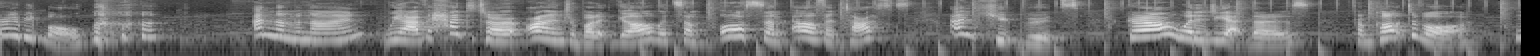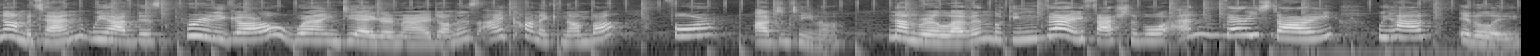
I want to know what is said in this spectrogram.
very big ball. and number nine, we have a head to toe orange robotic girl with some awesome elephant tusks and cute boots. Girl, where did you get those? From Cote d'Ivoire. Number 10, we have this pretty girl wearing Diego Maradona's iconic number for Argentina. Number 11, looking very fashionable and very starry, we have Italy.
